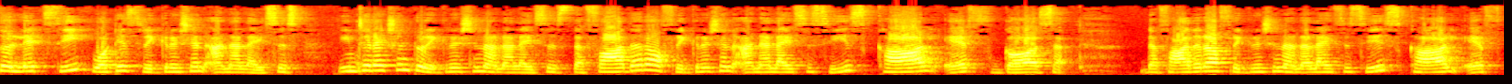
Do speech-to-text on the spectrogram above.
So let's see what is regression analysis. Introduction to regression analysis. The father of regression analysis is Carl F. Gauss. The father of regression analysis is Carl F.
